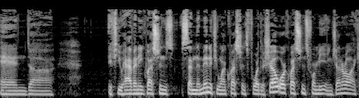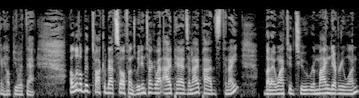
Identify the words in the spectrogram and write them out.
And uh, if you have any questions, send them in. If you want questions for the show or questions for me in general, I can help you with that. A little bit talk about cell phones. We didn't talk about iPads and iPods tonight, but I wanted to remind everyone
